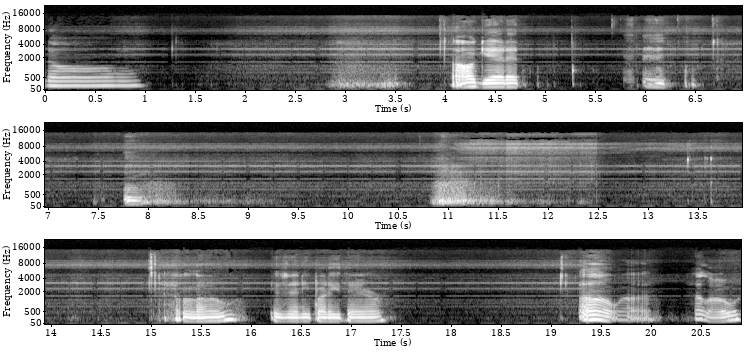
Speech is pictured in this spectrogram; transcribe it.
dong. I'll get it. Hello? Is anybody there? Oh, uh, hello.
